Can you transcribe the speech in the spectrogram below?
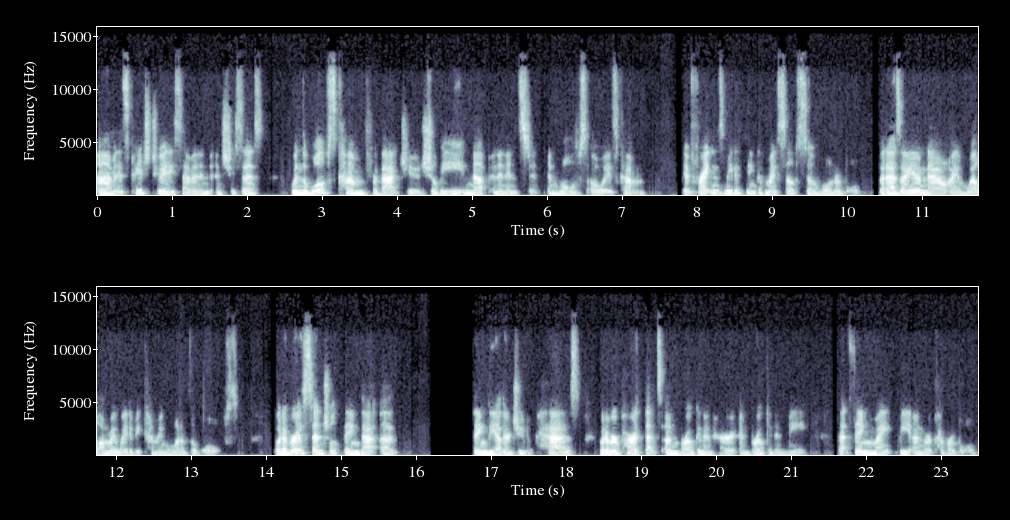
Um and it's page 287 and, and she says when the wolves come for that jude she'll be eaten up in an instant and wolves always come. It frightens me to think of myself so vulnerable but as i am now i am well on my way to becoming one of the wolves. Whatever essential thing that uh, thing the other jude has whatever part that's unbroken in her and broken in me that thing might be unrecoverable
